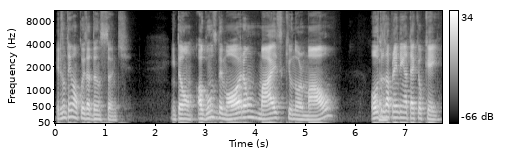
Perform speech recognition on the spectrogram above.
Eles não têm uma coisa dançante. Então, alguns demoram mais que o normal, outros Tá. aprendem até que ok.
